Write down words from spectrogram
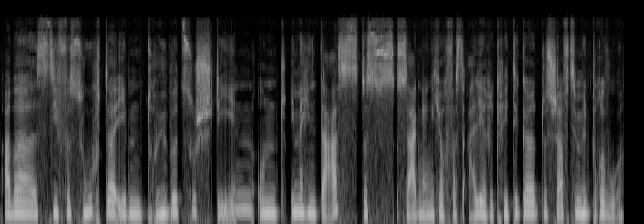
aber sie versucht da eben drüber zu stehen und immerhin das, das sagen eigentlich auch fast alle ihre Kritiker, das schafft sie mit Bravour.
